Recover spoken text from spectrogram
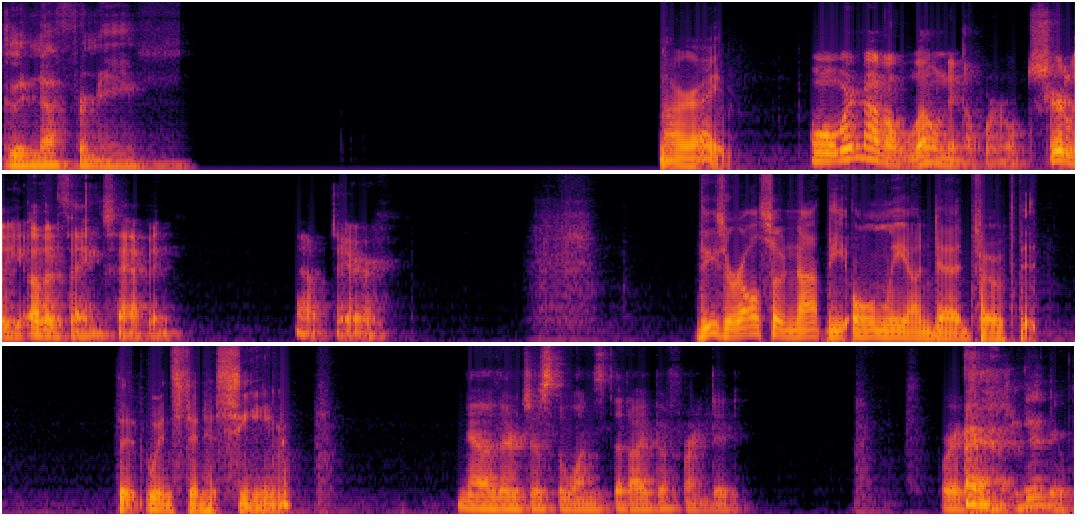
Good enough for me. All right. Well, we're not alone in the world. Surely other things happen out there. These are also not the only undead folk that that Winston has seen. No, they're just the ones that I befriended. Where it's You?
